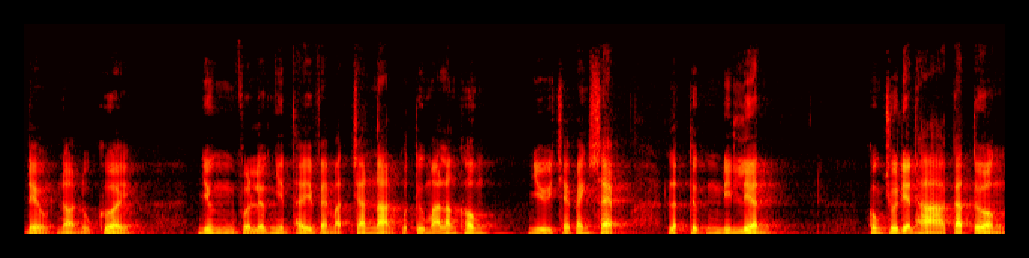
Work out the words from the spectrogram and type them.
Đều nở nụ cười, Nhưng vừa lướt nhìn thấy vẻ mặt chán nản của tư mã lăng không, Như trái banh xẹp, Lập tức nín liền. Công chúa Điện Hạ cát tường.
